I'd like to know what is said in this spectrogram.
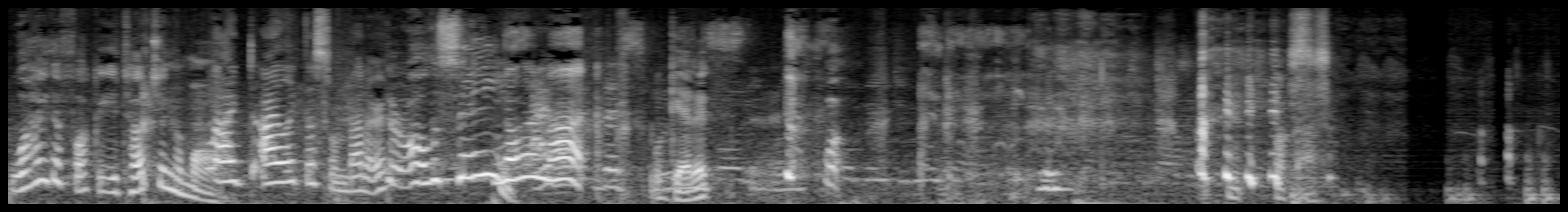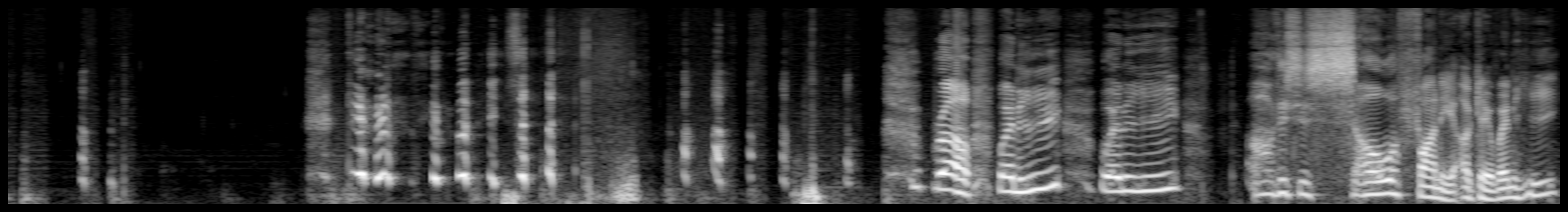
Why the fuck are you touching them all? I, I like this one better. They're all the same. No, they're not. Well, get it? What? Bro when he when he oh this is so funny. Okay when he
